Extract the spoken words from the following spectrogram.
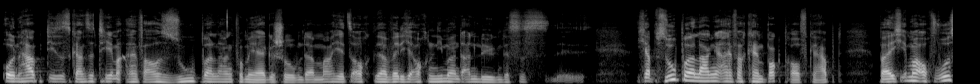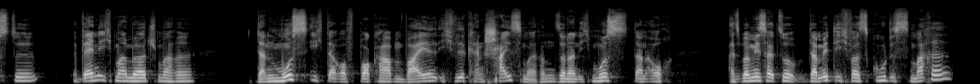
und habe dieses ganze Thema einfach auch super lang vor mir hergeschoben. Da mache ich jetzt auch, da werde ich auch niemand anlügen. Das ist, äh, ich habe super lange einfach keinen Bock drauf gehabt, weil ich immer auch wusste, wenn ich mal Merch mache, dann muss ich darauf Bock haben, weil ich will keinen Scheiß machen, sondern ich muss dann auch, also bei mir ist halt so, damit ich was Gutes mache,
